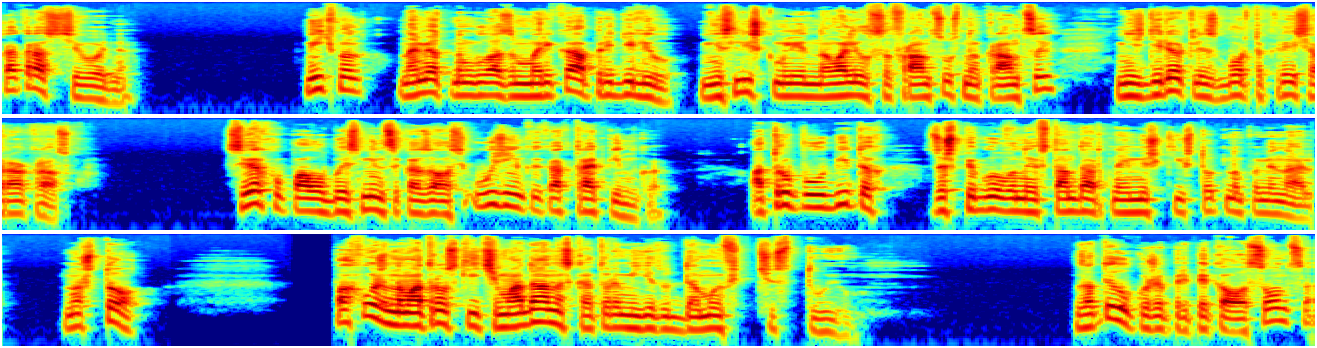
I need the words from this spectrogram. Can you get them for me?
Как раз сегодня». Мичман наметным глазом моряка определил, не слишком ли навалился француз на кранцы, не сдерет ли с борта крейсера окраску. Сверху палуба эсминца казалась узенькой, как тропинка, а трупы убитых, зашпигованные в стандартные мешки, что-то напоминали. Но что? Похоже на матросские чемоданы, с которыми едут домой вчистую. Затылок уже припекало солнце,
